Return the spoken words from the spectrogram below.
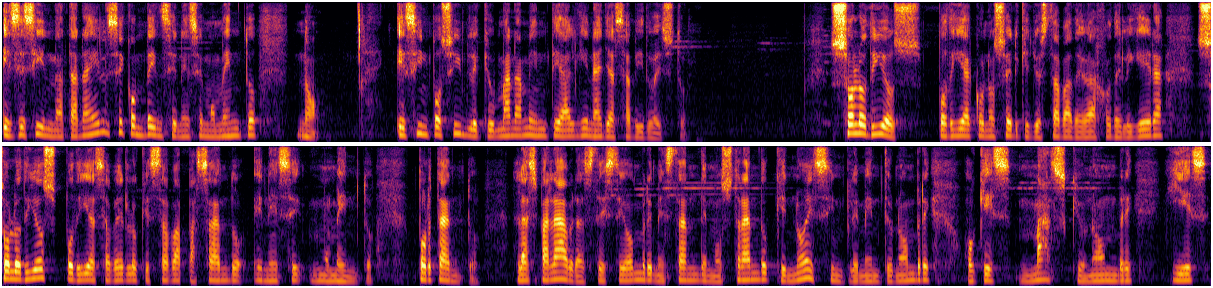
Es decir, Natanael se convence en ese momento, no, es imposible que humanamente alguien haya sabido esto. Solo Dios podía conocer que yo estaba debajo de la higuera, solo Dios podía saber lo que estaba pasando en ese momento. Por tanto, las palabras de este hombre me están demostrando que no es simplemente un hombre o que es más que un hombre y es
